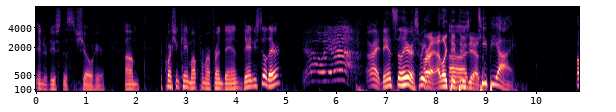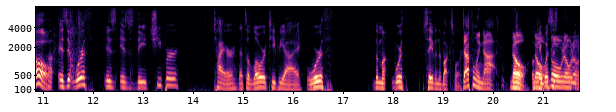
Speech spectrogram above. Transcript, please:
introduced this show here. Um, a question came up from our friend Dan. Dan, you still there? Yeah, oh yeah. All right, Dan's still here. Sweet. All right, I like the Uh, enthusiasm. TPI. Oh, Uh, is it worth? Is is the cheaper tire that's a lower TPI worth the mo- worth saving the bucks for? Definitely not. No, Okay, no, what's no, no, no, okay,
